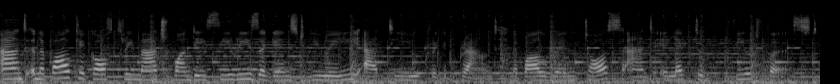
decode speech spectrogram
And Nepal kick off three-match one-day series against UAE at TU Cricket Ground. Nepal win toss and elect to field first.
